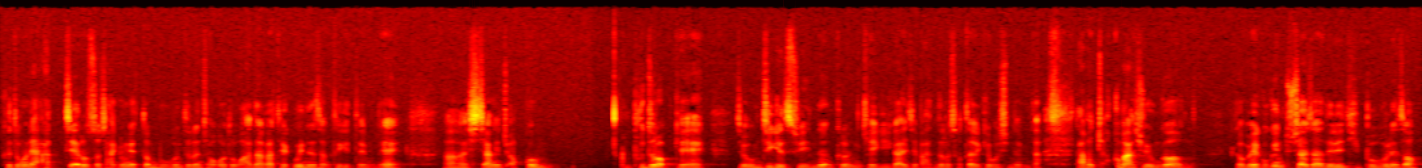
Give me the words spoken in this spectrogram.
그동안의 악재로서 작용했던 부분들은 적어도 완화가 되고 있는 상태이기 때문에 아, 시장이 조금 부드럽게 움직일 수 있는 그런 계기가 이제 만들어졌다 이렇게 보시면 됩니다. 다만 조금 아쉬운 건 그러니까 외국인 투자자들이 뒷부분에서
